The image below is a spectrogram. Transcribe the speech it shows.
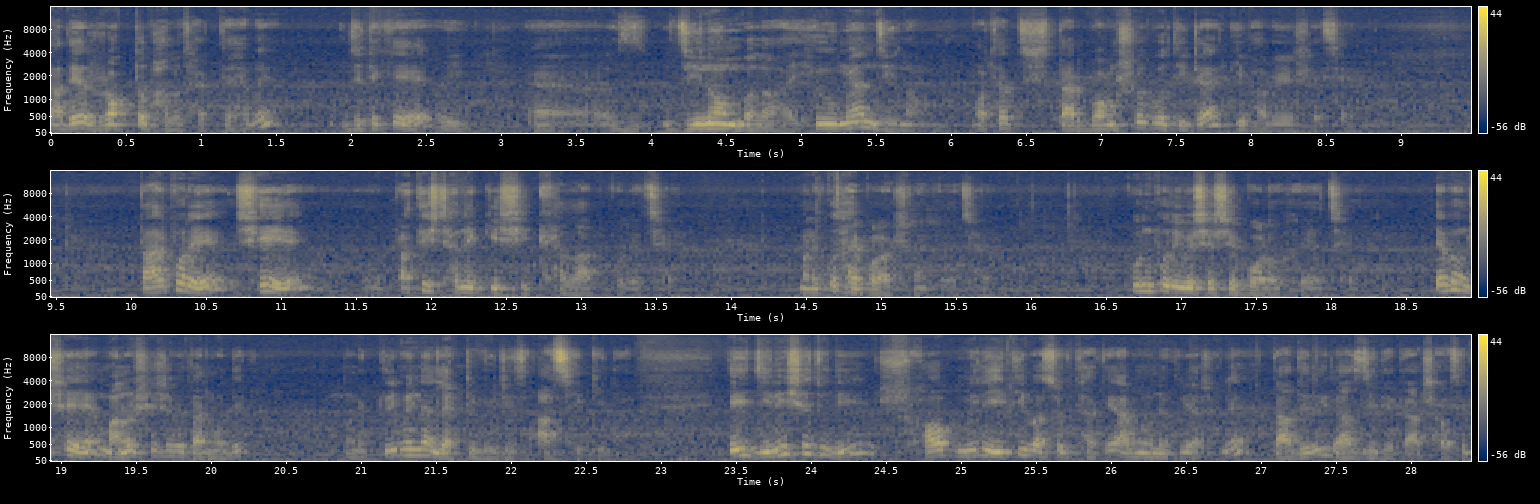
তাদের রক্ত ভালো থাকতে হবে, যেটাকে ওই জিনোম বলা হয়, হিউম্যান জিনোম, অর্থাৎ তার বংশগতিটা কীভাবে এসেছে। তারপরে সে প্রাতিষ্ঠানিক কি শিক্ষা লাভ করেছে? মানে কোথায় পড়াশোনা করেছে? কোন পরিবেশে সে বড় হয়েছে? এবং সে মানুষ হিসেবে তার মধ্যে মানে ক্রিমিনাল অ্যাক্টিভিটিস আছে কি না এই জিনিসে যদি সব মিলে ইতিবাচক থাকে, আমি মনে করি আসলে তাদেরই রাজনীতিতে আসা উচিত।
